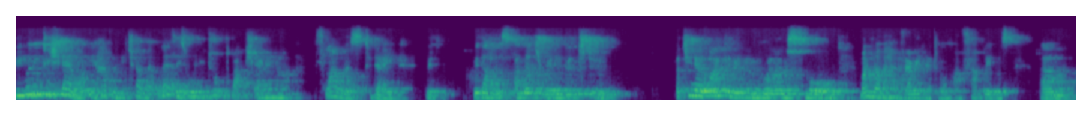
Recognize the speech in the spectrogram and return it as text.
Be willing to share what you have with each other. Leslie's really talked about sharing our flowers today with, with others, and that's really good to do. But you know, I can remember when I was small, my mother had very little. Our family was um,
